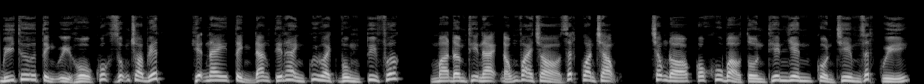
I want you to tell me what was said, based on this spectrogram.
Bí thư tỉnh ủy Hồ Quốc Dũng cho biết, hiện nay tỉnh đang tiến hành quy hoạch vùng Tuy Phước, mà Đầm Thị Nại đóng vai trò rất quan trọng, trong đó có khu bảo tồn thiên nhiên cồn chim rất quý.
